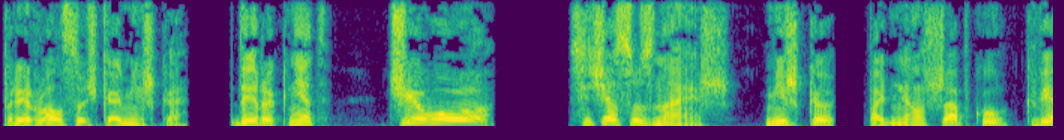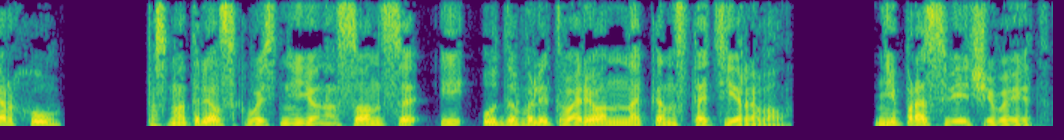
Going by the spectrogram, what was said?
Прервал сучка Мишка. Дырок нет? Чего? Сейчас узнаешь. Мишка поднял шапку кверху, посмотрел сквозь нее на солнце и удовлетворенно констатировал. Не просвечивает.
